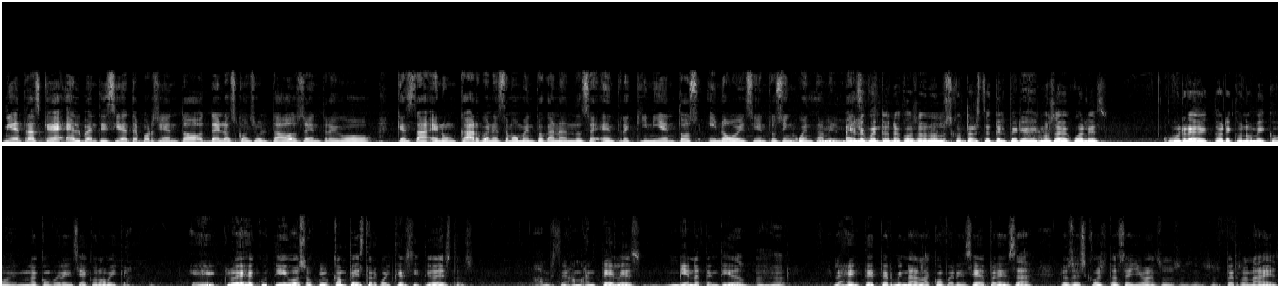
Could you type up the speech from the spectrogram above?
Mientras que el 27% de los consultados se entregó que está en un cargo en este momento ganándose entre 500 y 950 mil pesos. Yo le cuento una cosa, uno de los contrastes del periodismo, ¿sabe cuál es? Un redactor económico en una conferencia económica. Eh, club ejecutivos o club campestre, cualquier sitio de estos. A manteles, bien atendido. La gente termina la conferencia de prensa, los escoltas se llevan sus, sus personajes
